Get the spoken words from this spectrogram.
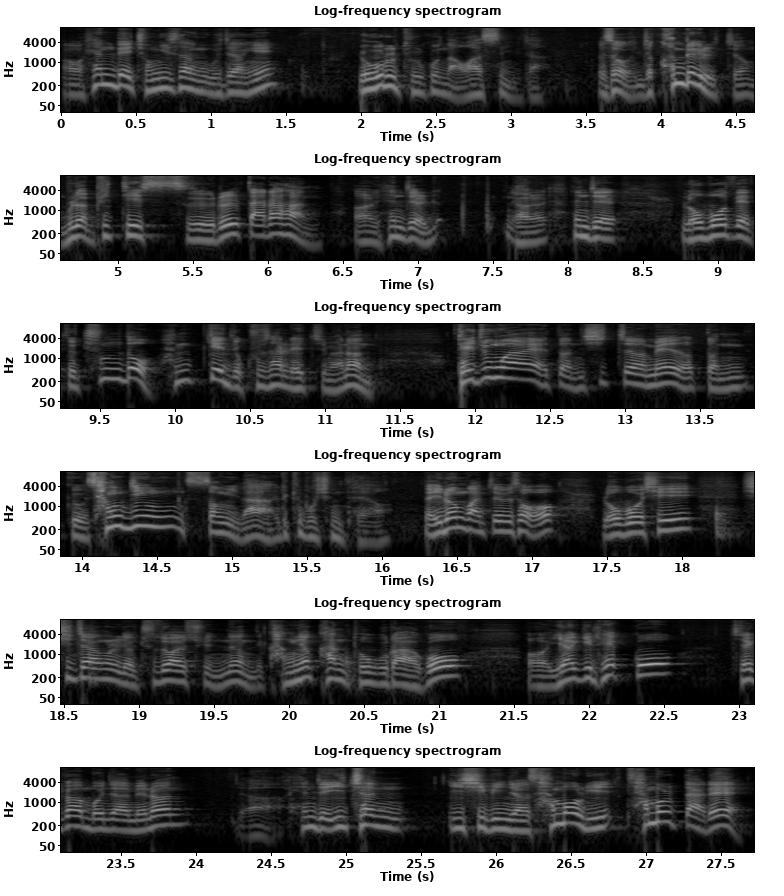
어, 현대 정의상 의장이 요거를 들고 나왔습니다. 그래서 이제 컴백을 했죠. 물론 BTS를 따라한 어, 현재 어, 현재 로봇의 또 춤도 함께 이제 구사를 했지만은 대중화의 어떤 시점의 어떤 그 상징성이다 이렇게 보시면 돼요. 네, 이런 관점에서 로봇이 시장을 주도할 수 있는 강력한 도구라고 어, 이야기를 했고 제가 뭐냐면은 어, 현재 2022년 3월 2, 3월 달에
